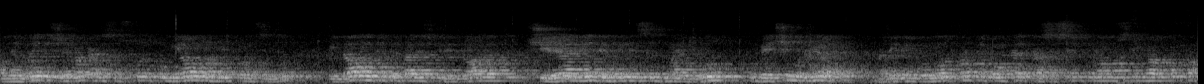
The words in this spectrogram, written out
Am nevoie de cineva care să spună cum iau un anumit conținut, îi dau o interpretare spirituală și realmente mâine sunt mai bun cu vecinul meu. Adică într-un mod foarte concret, ca să simt că m-am schimbat cumva.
